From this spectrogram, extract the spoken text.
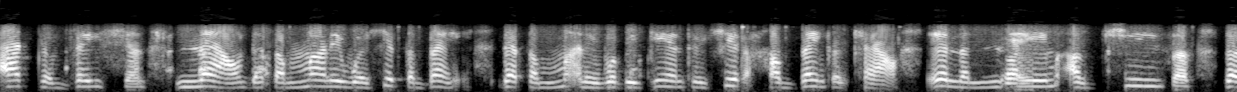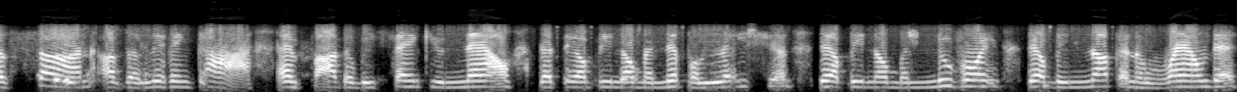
activation now that the money will hit the bank, that the money will begin to hit her bank account in the name of Jesus, the Son of the living God. And Father, we thank you now that there'll be no manipulation, there'll be no maneuvering, there'll be nothing around it,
